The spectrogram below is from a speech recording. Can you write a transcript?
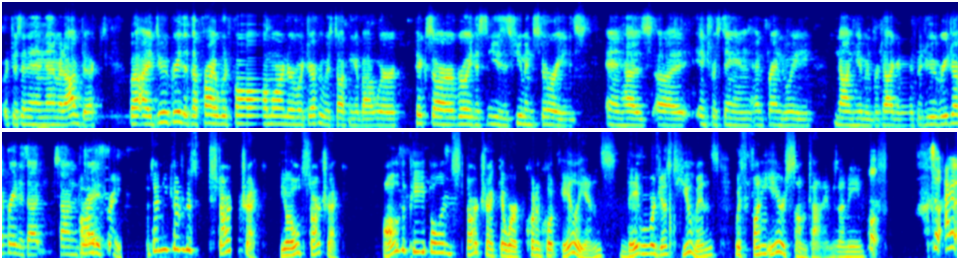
which is an inanimate object. But I do agree that that probably would fall more under what Jeffrey was talking about, where Pixar really just uses human stories and has uh, interesting and friendly non-human protagonist. Would you agree, Jeffrey? Does that sound Oh, I right? agree. But then you go to Star Trek, the old Star Trek. All the people in Star Trek that were quote unquote aliens, they were just humans with funny ears sometimes. I mean, well, So I,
